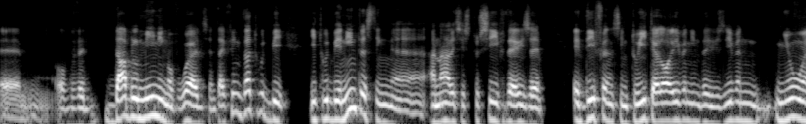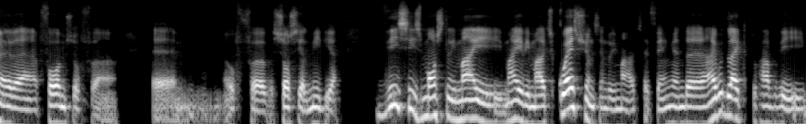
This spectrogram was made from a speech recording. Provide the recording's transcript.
um, of the double meaning of words. And I think that would be it would be an interesting uh, analysis to see if there is a a difference in Twitter or even in these even newer uh, forms of uh, um, of uh, social media this is mostly my my remarks, questions and remarks, I think, and uh, I would like to have the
